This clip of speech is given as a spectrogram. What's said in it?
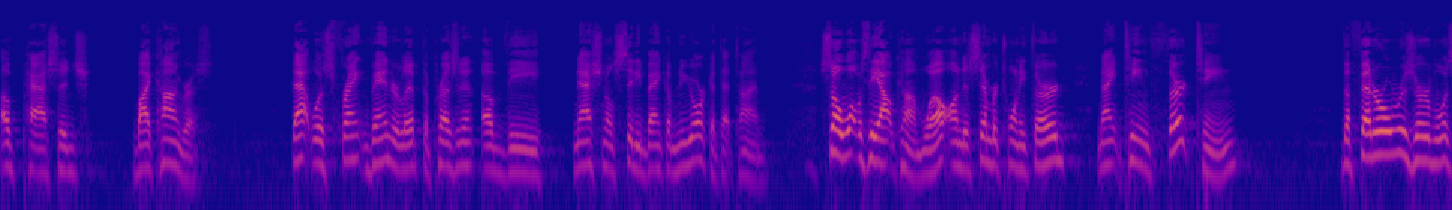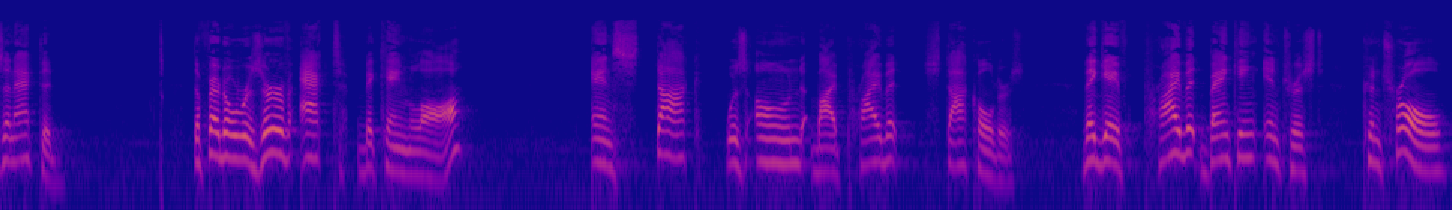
of passage by Congress. That was Frank Vanderlip, the president of the National City Bank of New York at that time. So, what was the outcome? Well, on December 23rd, 1913, the Federal Reserve was enacted. The Federal Reserve Act became law and stock was owned by private stockholders. They gave private banking interest control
